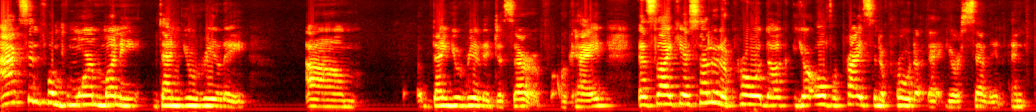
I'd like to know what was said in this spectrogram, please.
asking for more money than you really um, than you really deserve okay? It's like you're selling a product you're overpricing a product that you're selling and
